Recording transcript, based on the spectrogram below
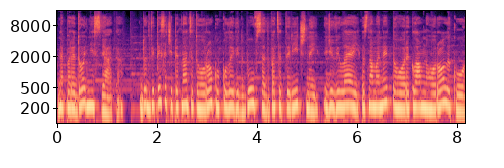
напередодні свята. До 2015 року, коли відбувся 20-річний ювілей знаменитого рекламного ролику,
